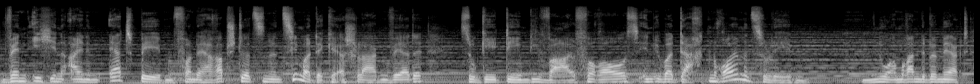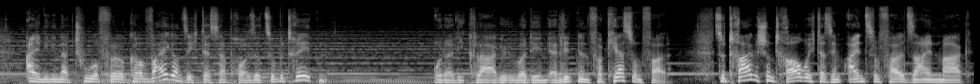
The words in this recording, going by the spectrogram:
wenn ich in einem Erdbeben von der herabstürzenden Zimmerdecke erschlagen werde, so geht dem die Wahl voraus, in überdachten Räumen zu leben. Nur am Rande bemerkt, einige Naturvölker weigern sich deshalb, Häuser zu betreten. Oder die Klage über den erlittenen Verkehrsunfall. So tragisch und traurig das im Einzelfall sein mag,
